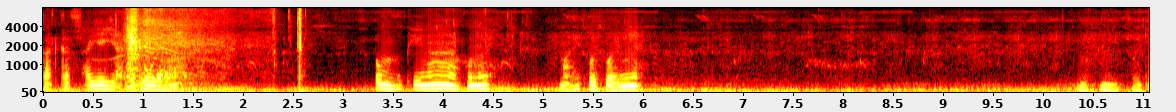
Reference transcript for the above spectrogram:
ตัดกับไซส์ใหญ่ๆดูแล้วต้มทีหน้าคุณเอ้ยหมายสวยๆอย่างเงี้ย อื้อหือ สวยจ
